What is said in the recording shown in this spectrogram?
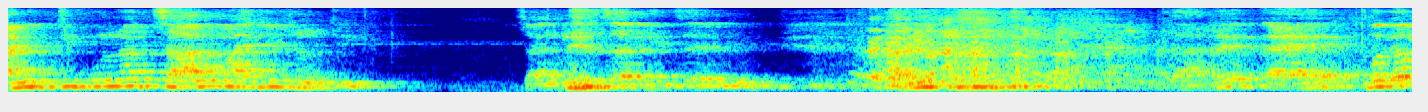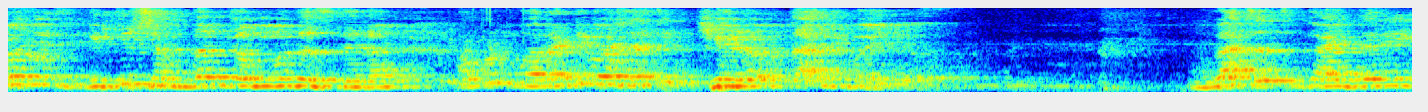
आणि ती पुन्हा चाल माझीच होती. चांगल्या चालीच आहे आणि अरे काय? बघा म्हणजे किती शब्दात गंमत असते ना. आपण मराठी भाषा ती खेळवता आली पाहिजे. उगाच काहीतरी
